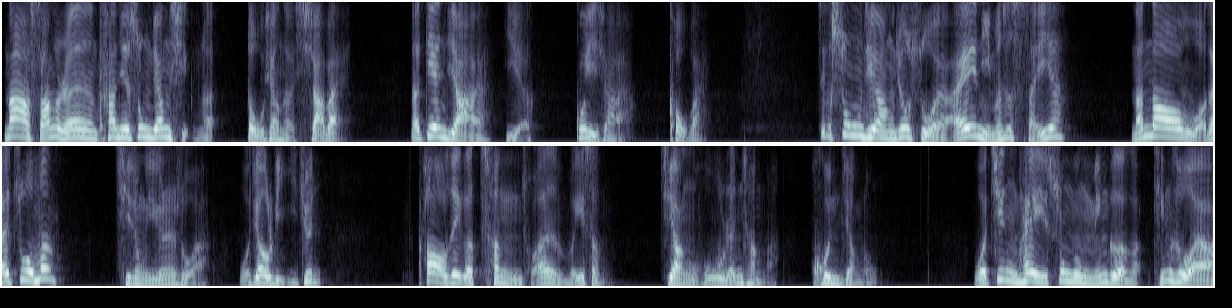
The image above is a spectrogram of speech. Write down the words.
那三个人看见宋江醒了，都向他下拜。那店家呀也跪下呀叩拜。这个宋江就说呀：“哎，你们是谁呀？难道我在做梦？”其中一个人说：“啊，我叫李俊，靠这个撑船为生，江湖人称啊混江龙。我敬佩宋公明哥哥，听说呀，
